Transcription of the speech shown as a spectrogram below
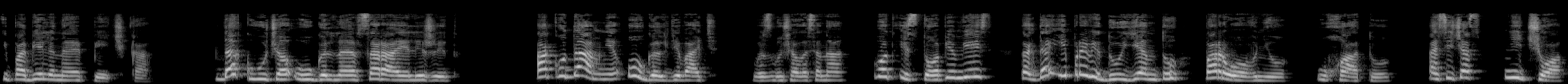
и побеленная печка. Да куча угольная в сарае лежит. А куда мне уголь девать? Возмущалась она. Вот и стопим весь, тогда и проведу енту паровню у хату. А сейчас ничего,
